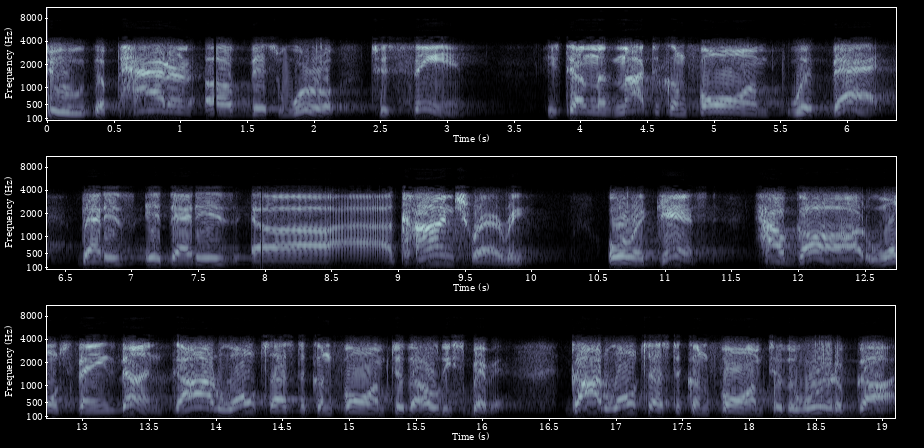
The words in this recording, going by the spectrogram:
to the pattern of this world, to sin. He's telling us not to conform with that that is that is uh, contrary or against how God wants things done. God wants us to conform to the Holy Spirit. God wants us to conform to the Word of God.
